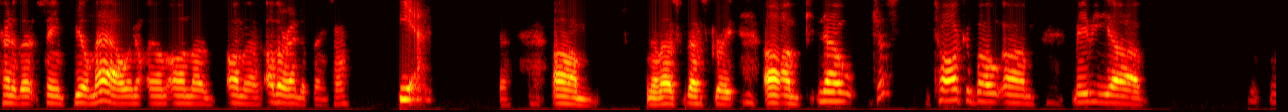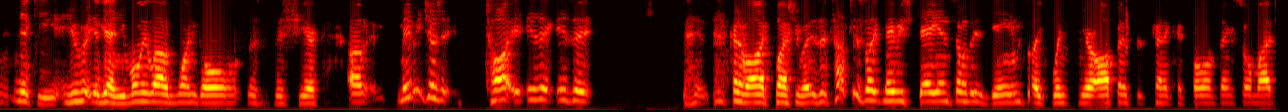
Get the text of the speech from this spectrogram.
kind of that same feel now and on the on the other end of things huh yeah um no that's that's great um now just talk about um maybe uh Nikki, you again, you've only allowed one goal this this year. Uh, maybe just talk. Is it is it kind of odd question, but is it tough to like maybe stay in some of these games, like when your offense is kind of controlling things so much?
